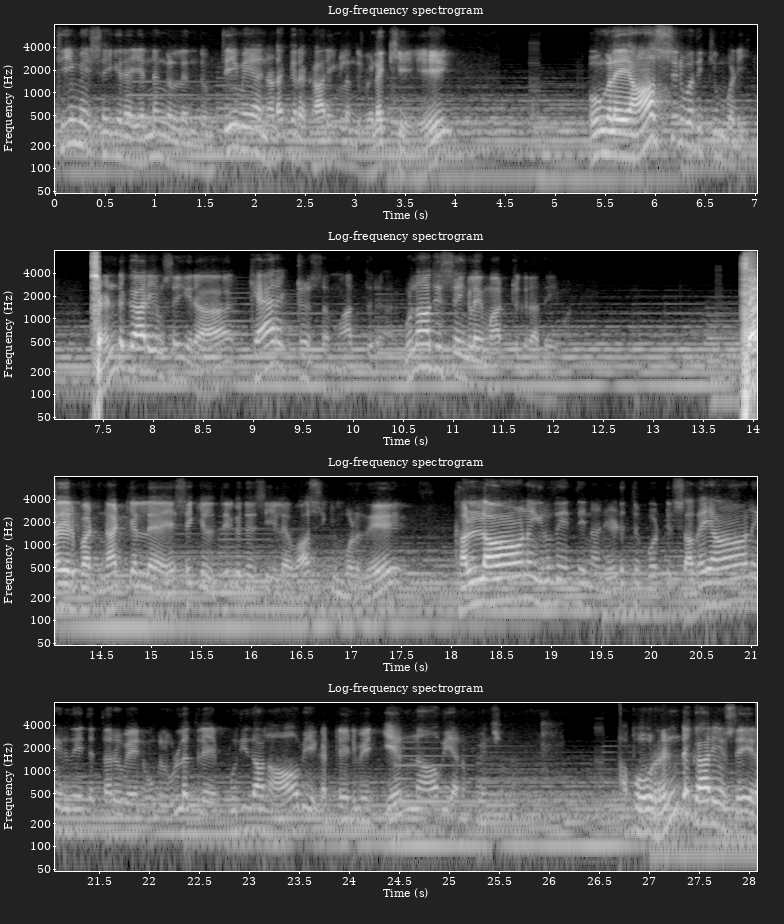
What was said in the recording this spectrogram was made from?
தீமை செய்கிற எண்ணங்கள்ல இருந்தும் தீமையா நடக்கிற காரியங்களிலிருந்து விலக்கி உங்களை ஆசிர்வதிக்கும்படி ரெண்டு காரியம் செய்கிறார். கேரக்டர்ஸ மாத்துறார். குணாதிசயங்களை மாற்றுகிறார் தெய்வம் பழைய ஏற்பாட்டு நாட்கள்ல இசைக்கல் தீர்க்கதரிசியில வாசிக்கும் பொழுது கல்லான இருதயத்தை நான் எடுத்து போட்டு சதையான இருதயத்தை தருவேன். உங்கள் உள்ளத்திலே புதிதான ஆவியை கட்டளிடுவேன். என்ன ஆவி அனுப்புவேன் சொல்லுவேன் அப்போ ரெண்டு காரியம் செய்யற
